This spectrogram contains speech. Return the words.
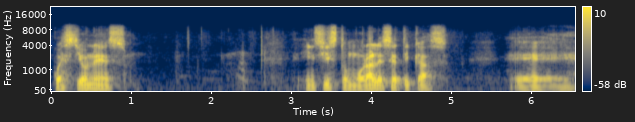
cuestiones, insisto, morales, éticas eh,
